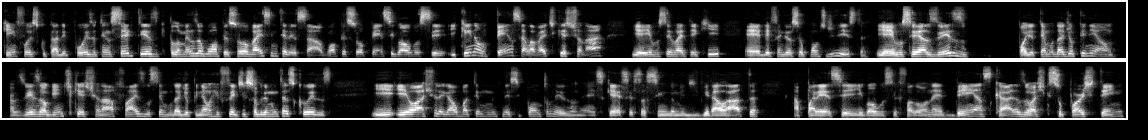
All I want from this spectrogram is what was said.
quem for escutar depois, eu tenho certeza que pelo menos alguma pessoa vai se interessar, alguma pessoa pensa igual você. E quem não pensa, ela vai te questionar e aí você vai ter que é, defender o seu ponto de vista. E aí você, às vezes, pode até mudar de opinião. Às vezes alguém te questionar faz você mudar de opinião, refletir sobre muitas coisas. E, e, eu acho legal bater muito nesse ponto mesmo, né? Esquece essa síndrome de vira-lata, aparece aí, igual você falou, né? Deem as caras, eu acho que suporte tem,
